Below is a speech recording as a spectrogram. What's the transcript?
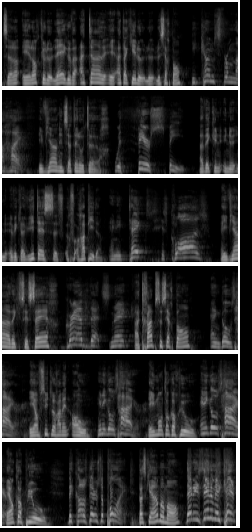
C'est alors- et alors que le- l'aigle va atteindre et attaquer le, le- le serpent, he comes from the height il vient d'une certaine hauteur, with fierce speed. avec, une, une- une- avec la vitesse rapide. And he takes his claws, Et il vient avec ses serres, grabs that snake, attrape ce serpent and goes higher. et ensuite le ramène en haut. And he goes higher. Et il monte encore plus haut. And he goes Et higher. encore plus haut. Because there's a point Parce qu'il y a un moment, that his enemy can't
